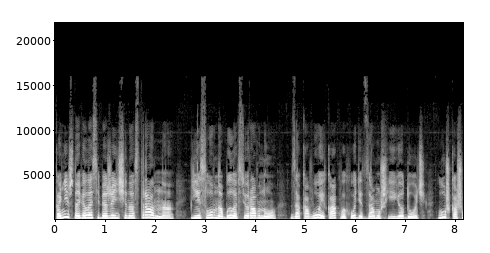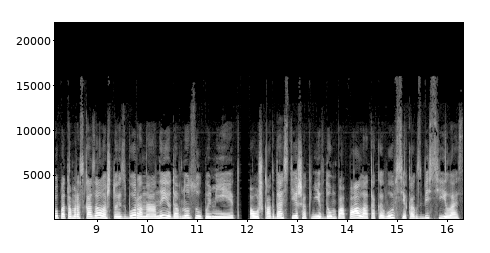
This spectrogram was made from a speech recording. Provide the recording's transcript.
Конечно, вела себя женщина странно. Ей словно было все равно – за кого и как выходит замуж ее дочь. Лушка шепотом рассказала, что из сбора на Анею давно зуб имеет. А уж когда Стеша к ней в дом попала, так и вовсе как взбесилась.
